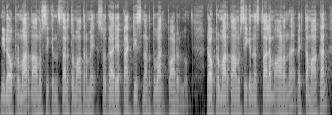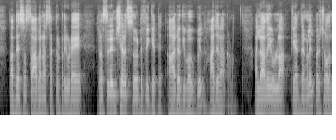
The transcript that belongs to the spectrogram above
ഇനി ഡോക്ടർമാർ താമസിക്കുന്ന സ്ഥലത്ത് മാത്രമേ സ്വകാര്യ പ്രാക്ടീസ് നടത്തുവാൻ പാടുള്ളൂ. ഡോക്ടർമാർ താമസിക്കുന്ന സ്ഥലം ആണെന്ന് വ്യക്തമാക്കാൻ തദ്ദേശ സ്ഥാപന സെക്രട്ടറിയുടെ റെസിഡൻഷ്യൽ സർട്ടിഫിക്കറ്റ് ആരോഗ്യവകുപ്പിൽ ഹാജരാക്കണം. അല്ലാതെയുള്ള കേന്ദ്രങ്ങളിൽ പരിശോധന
